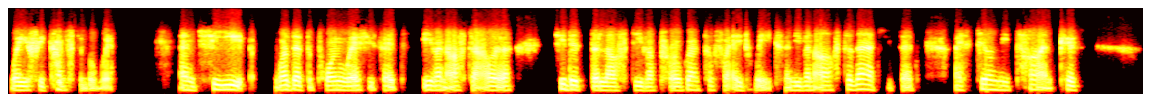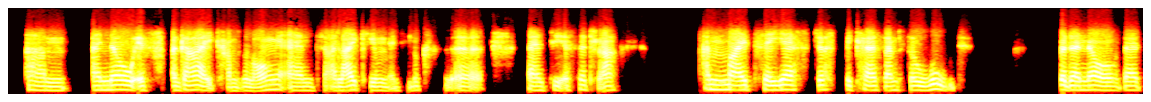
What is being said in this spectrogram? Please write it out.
where you feel comfortable with. And she was at the point where she said, even after our she did the Love Diva program so for eight weeks. And even after that, she said, I still need time because um, I know if a guy comes along and I like him and he looks uh, fancy, etc., I might say yes just because I'm so wooed. But I know that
